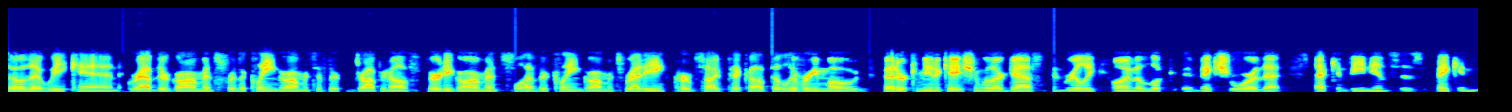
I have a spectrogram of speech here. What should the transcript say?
so that we can grab their garments for the clean garments if they're dropping off dirty garments. We'll have their clean garments ready, curbside pickup, delivery mode, better communication with our guests, and really trying to look and make sure that that convenience is making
